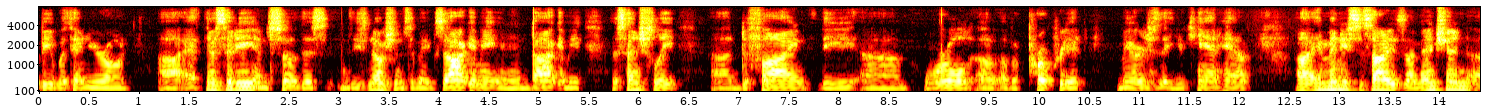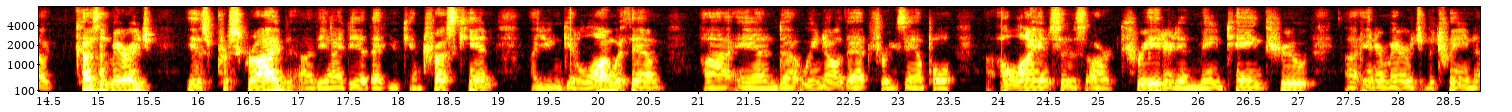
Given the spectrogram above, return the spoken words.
be within your own uh, ethnicity, and so this these notions of exogamy and endogamy essentially uh, define the um, world of, of, appropriate marriages that you can have. Uh, in many societies, as I mentioned, uh, cousin marriage is prescribed. Uh, the idea that you can trust kin, you can get along with them, and we know that, for example, alliances are created and maintained through intermarriage between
